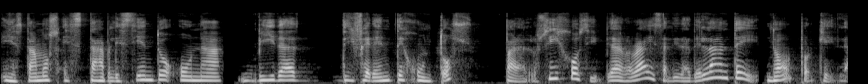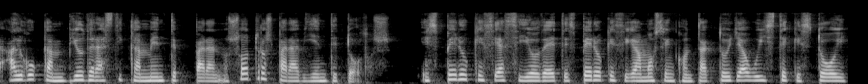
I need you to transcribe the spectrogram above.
Y estamos estableciendo una vida diferente juntos para los hijos y y salir adelante y no porque algo cambió drásticamente para nosotros para bien de todos. Espero que sea así, Odette, espero que sigamos en contacto. Ya oíste que estoy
